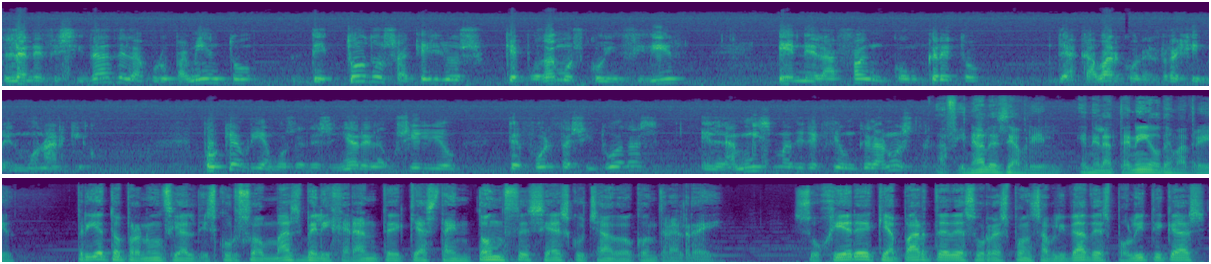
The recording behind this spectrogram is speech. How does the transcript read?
la necesidad del agrupamiento de todos aquellos que podamos coincidir en el afán concreto de acabar con el régimen monárquico. ¿Por qué habríamos de diseñar el auxilio de fuerzas situadas en la misma dirección que la nuestra? A finales de abril, en el Ateneo de Madrid, Prieto pronuncia el discurso más beligerante que hasta entonces se ha escuchado contra el rey. sugiere que aparte de sus responsabilidades políticas,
